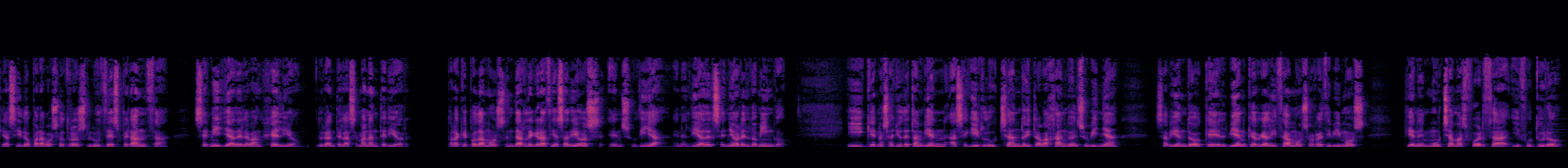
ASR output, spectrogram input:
que ha sido para vosotros luz de esperanza, semilla del Evangelio durante la semana anterior, para que podamos darle gracias a Dios en su día, en el día del Señor, el domingo, y que nos ayude también a seguir luchando y trabajando en su viña, sabiendo que el bien que realizamos o recibimos tiene mucha más fuerza y futuro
